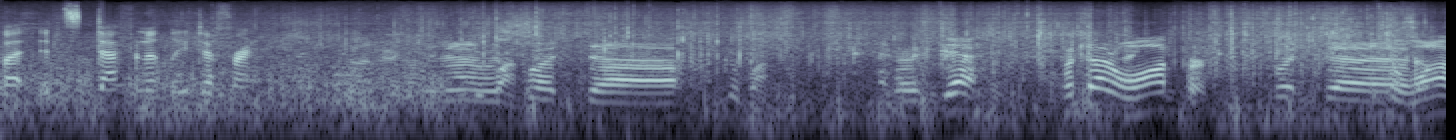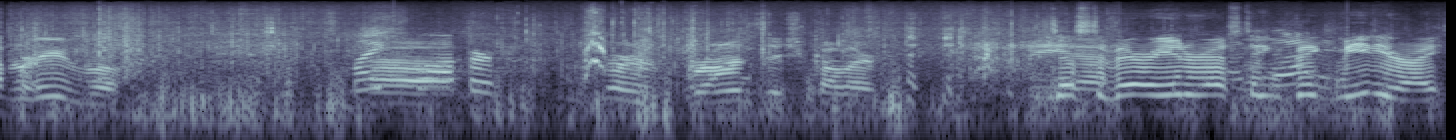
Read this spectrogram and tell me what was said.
but it's definitely different. And I would put, uh, yeah, put that a Whopper. Put uh, A Whopper. Unbelievable. Mike Uh, Whopper. Sort of bronzish color. Just a very interesting big meteorite.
